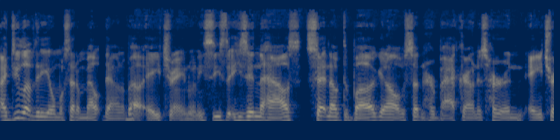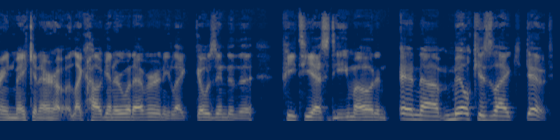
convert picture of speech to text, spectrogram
I do love that he almost had a meltdown about A Train when he sees that he's in the house setting up the bug, and all of a sudden her background is her and A Train making her like hugging or whatever, and he like goes into the PTSD mode, and and uh, Milk is like, dude,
